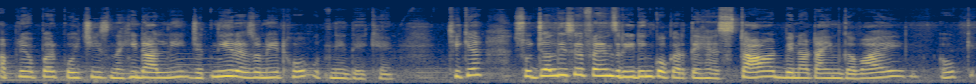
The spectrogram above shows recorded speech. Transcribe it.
अपने ऊपर कोई चीज़ नहीं डालनी जितनी रेजोनेट हो उतनी देखें। ठीक है? सो जल्दी से फ्रेंड्स रीडिंग को करते हैं। स्टार्ट बिना टाइम गवाए। Okay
